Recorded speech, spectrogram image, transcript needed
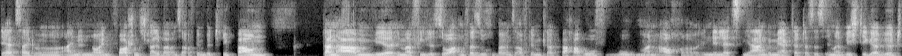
derzeit äh, einen neuen Forschungsstall bei uns auf dem Betrieb bauen. Dann haben wir immer viele Sortenversuche bei uns auf dem Gladbacher Hof, wo man auch äh, in den letzten Jahren gemerkt hat, dass es immer wichtiger wird,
